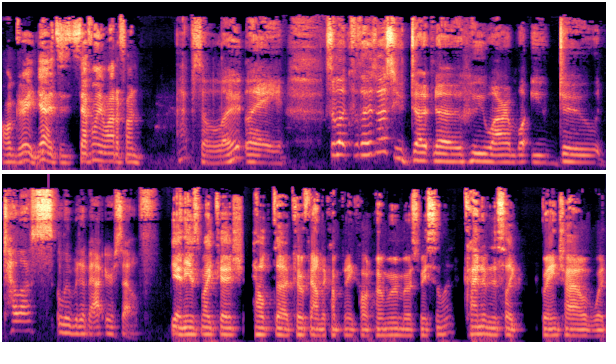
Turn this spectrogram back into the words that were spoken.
Oh, great! Yeah, it's, it's definitely a lot of fun. Absolutely. So, look, for those of us who don't know who you are and what you do, tell us a little bit about yourself. Yeah, name is Mike Tisch. Helped uh, co-found a company called Homeroom most recently. Kind of this like brainchild what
